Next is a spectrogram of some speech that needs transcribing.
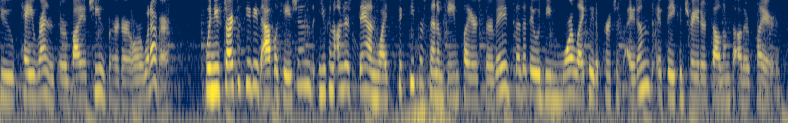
to pay rent or buy a cheeseburger or whatever. When you start to see these applications, you can understand why 60% of game players surveyed said that they would be more likely to purchase items if they could trade or sell them to other players.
